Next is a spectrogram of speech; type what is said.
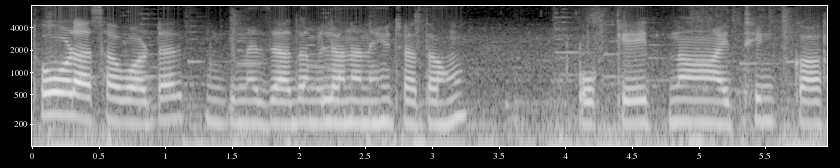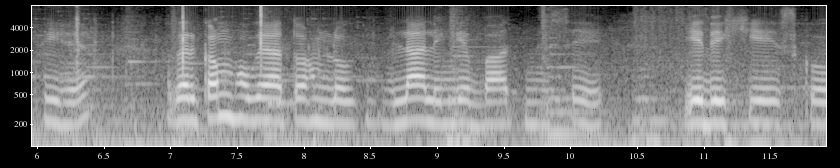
थोड़ा सा वाटर क्योंकि मैं ज़्यादा मिलाना नहीं चाहता हूँ. ओके इतना आई थिंक काफ़ी है. अगर कम हो गया तो हम लोग मिला लेंगे बाद में से. ये देखिए इसको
